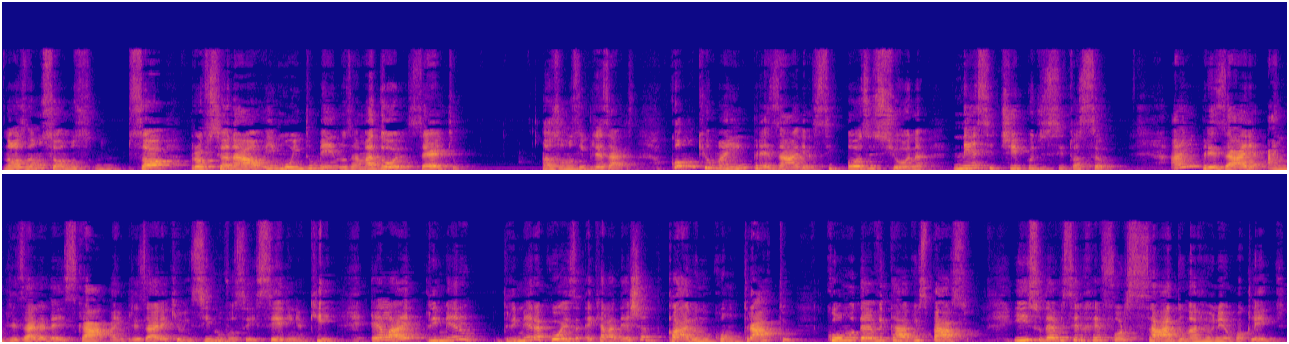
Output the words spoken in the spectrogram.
Nós não somos só profissional e muito menos amadoras, certo? Nós somos empresárias. Como que uma empresária se posiciona nesse tipo de situação? A empresária, a empresária 10K, a empresária que eu ensino vocês serem aqui, ela é, primeiro, primeira coisa é que ela deixa claro no contrato como deve estar o espaço. E isso deve ser reforçado na reunião com a cliente.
